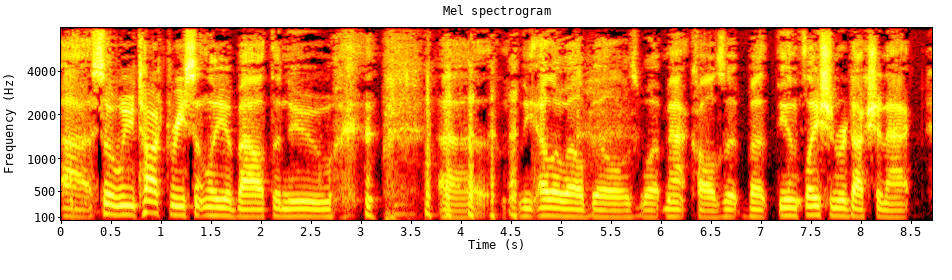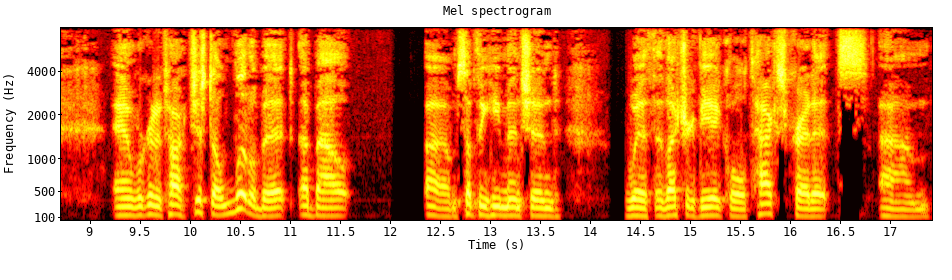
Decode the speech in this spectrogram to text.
Uh, so we talked recently about the new, uh, the LOL bill is what Matt calls it, but the Inflation Reduction Act and we're going to talk just a little bit about um, something he mentioned with electric vehicle tax credits. Um,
